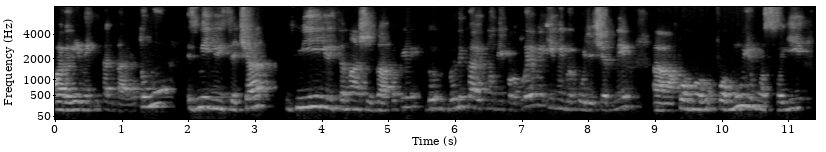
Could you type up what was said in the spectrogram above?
тварини і так далі. Тому змінюється час, змінюються наші запити, виникають нові проблеми, і ми, виходячи з них, формуємо свої,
